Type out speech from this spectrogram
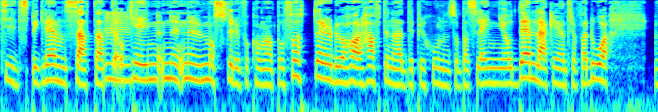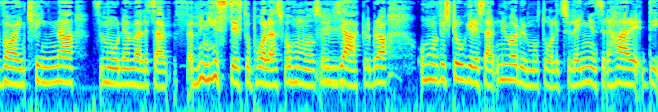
tidsbegränsat att Mm. okej nu, nu måste du få komma på fötter och du har haft den här depressionen så pass länge och den läkaren jag träffade då var en kvinna, förmodligen väldigt så här feministisk och påläst för hon var så Mm. jäkla bra. Och hon förstod ju det så här, nu har du mått dåligt så länge så det här, det,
